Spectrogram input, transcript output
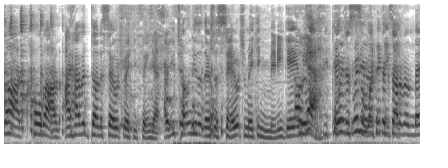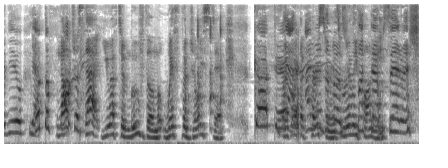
god. Hold on. I haven't done a sandwich making thing yet. Are you telling me that there's a sandwich making mini game? Oh, yeah. You can't When- just when you're on a select things out of a menu? Yeah. What the fuck? Not just that, you have to move them with the joystick. God damn Yeah, it. the I made cursor, the it's most really fucked funny. up sandwich.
